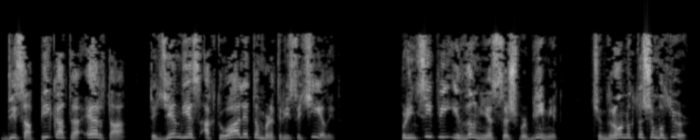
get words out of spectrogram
disa pika të errëta të gjendjes aktuale të mbretërisë së qiellit. Principi i dhënies së shpërblimit qëndron në këtë shëmbëlltyrë.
